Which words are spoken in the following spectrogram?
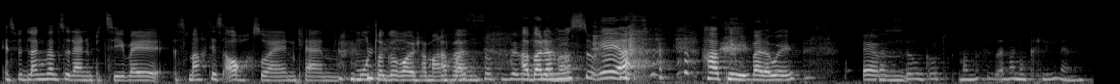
Es wird langsam zu deinem PC, weil es macht jetzt auch so einen kleinen Motorgeräusch am Aber Anfang. dieselbe Aber dann musst du, ja, ja. HP, by the way. That's Ähm, still good. Man muss es einfach nur cleanen.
